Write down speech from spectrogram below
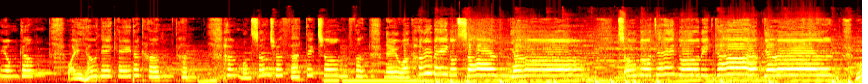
勇敢？唯有你企得很近。向梦想出发的中分，你或许比我信任。做我的我便吸引，弯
